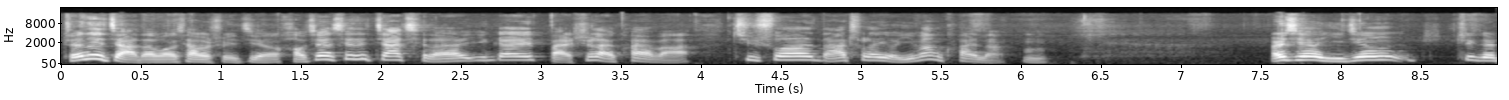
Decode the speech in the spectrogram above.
真的假的？王夏的水晶好像现在加起来应该百十来块吧？据说拿出来有一万块呢。嗯，而且已经这个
